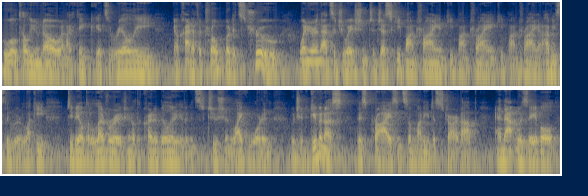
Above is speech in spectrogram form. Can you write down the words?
who will tell you no, and I think it's really you know kind of a trope, but it's true when you're in that situation to just keep on trying and keep on trying and keep on trying. And obviously, we were lucky to be able to leverage, you know, the credibility of an institution like Wharton, which had given us this prize and some money to start up, and that was able,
